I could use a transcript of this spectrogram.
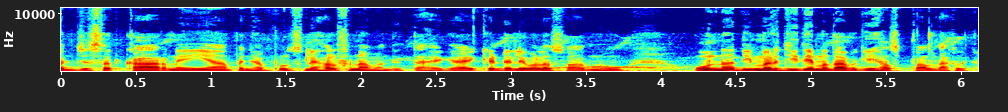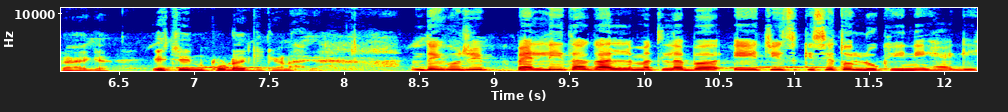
ਅੱਜ ਸਰਕਾਰ ਨੇ ਜਾਂ ਪੰਜਾਬ ਪੁਲਿਸ ਨੇ ਹਲਫਨਾਮਾ ਦਿੱਤਾ ਹੈਗਾ ਕਿ ਡੱਲੇਵਾਲਾ ਸਾਹਿਬ ਨੂੰ ਉਹਨਾਂ ਦੀ ਮਰਜ਼ੀ ਦੇ ਮੁਤਾਬਕ ਹੀ ਹਸਪਤਾਲ ਦਾਖਲ ਕਰਾਇਆ ਗਿਆ ਇਸ ਚੀਜ਼ ਨੂੰ ਤੁਹਾਡਾ ਕੀ ਕਹਿਣਾ ਹੈ? ਦੇਖੋ ਜੀ ਪਹਿਲੀ ਤਾਂ ਗੱਲ ਮਤਲਬ ਇਹ ਚੀਜ਼ ਕਿਸੇ ਤੋਂ ਲੁਕੀ ਨਹੀਂ ਹੈਗੀ।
